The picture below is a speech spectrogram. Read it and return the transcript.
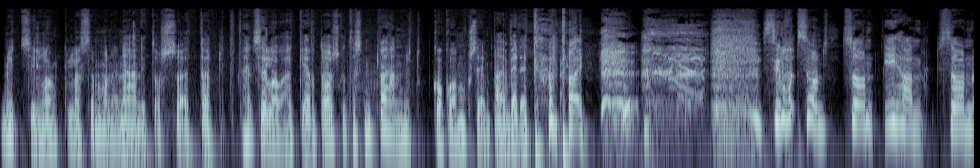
nyt sillä on kyllä semmoinen ääni tuossa, että nyt hän sillä lailla kertoo, olisiko tässä nyt vähän nyt kokoomukseen päin vedetään tai silloin se on, se on ihan, se on,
